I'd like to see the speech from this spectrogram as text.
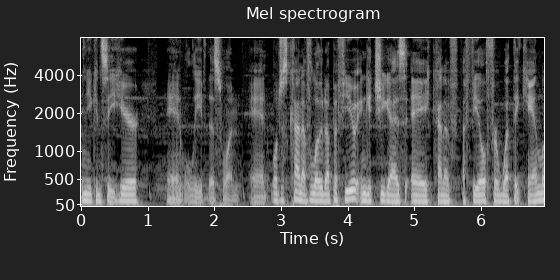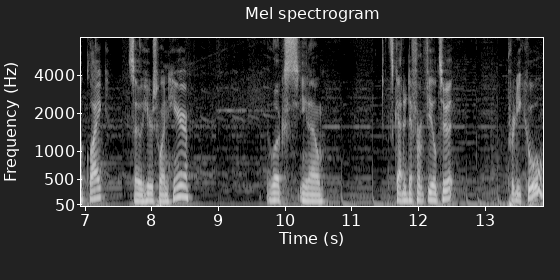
and you can see here and we'll leave this one and we'll just kind of load up a few and get you guys a kind of a feel for what they can look like. So here's one here. It looks, you know, it's got a different feel to it. Pretty cool.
